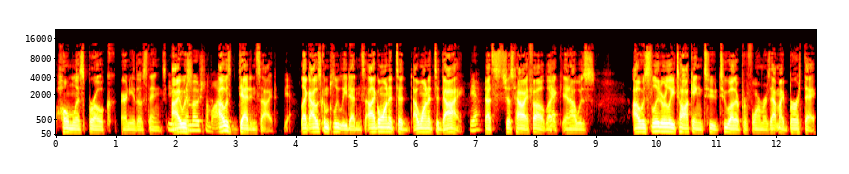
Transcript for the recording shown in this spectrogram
homeless, broke, or any of those things. You I was emotional. I was dead inside. Yeah. Like I was completely dead inside. Like I wanted to I wanted to die. Yeah. That's just how I felt. Like and I was I was literally talking to two other performers at my birthday.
